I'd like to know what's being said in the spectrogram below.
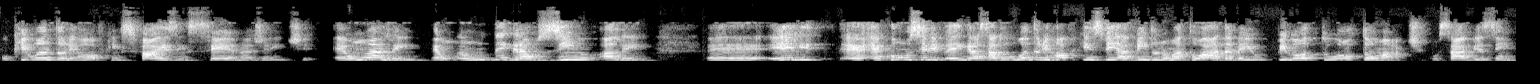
o que o Anthony Hopkins faz em cena, gente, é um além, é um, é um degrauzinho além. É, ele é, é, como se ele. É engraçado, o Anthony Hopkins vinha vindo numa toada meio piloto automático, sabe? Assim,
